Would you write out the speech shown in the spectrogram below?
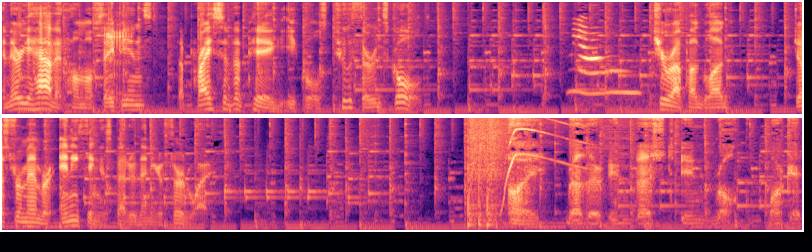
And there you have it, Homo sapiens. The price of a pig equals two-thirds gold. Cheer up, Uglug. Just remember, anything is better than your third wife. I rather invest in rock market.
